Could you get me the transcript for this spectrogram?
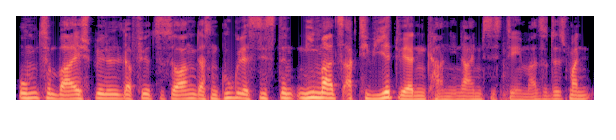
um zum Beispiel dafür zu sorgen, dass ein Google Assistant niemals aktiviert werden kann in einem System. Also, dass man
